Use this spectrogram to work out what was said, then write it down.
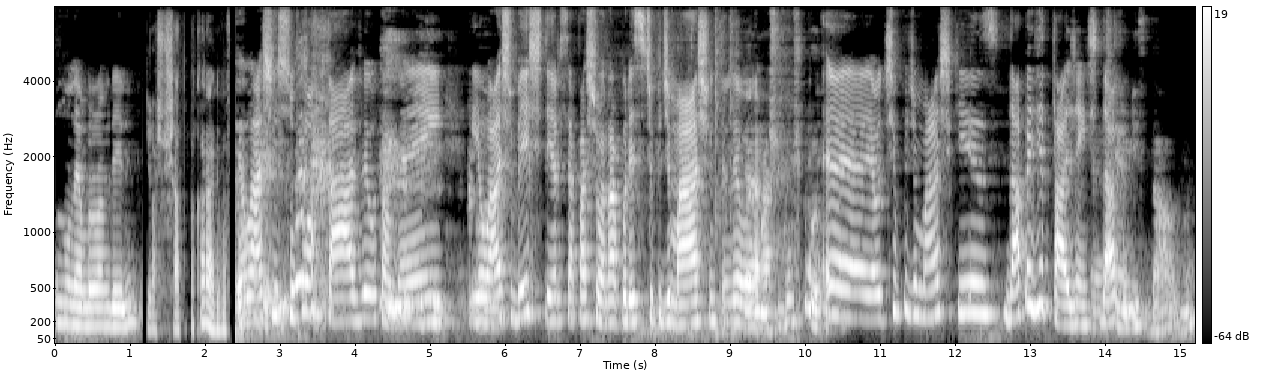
Não lembro o nome dele. Eu acho chato pra caralho. Vou... Eu acho insuportável também. E eu acho besteira se apaixonar por esse tipo de macho, entendeu? É, macho bom escroto. é, é o tipo de macho que dá pra evitar, gente. dá pra... Miss Down, né?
